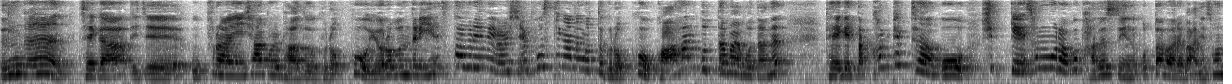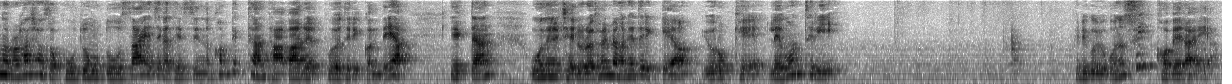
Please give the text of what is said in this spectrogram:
은근 제가 이제 오프라인 샵을 봐도 그렇고 여러분들이 인스타그램에 열심히 포스팅하는 것도 그렇고 과한 꽃다발보다는 되게 딱 컴팩트하고 쉽게 선물하고 받을 수 있는 꽃다발을 많이 선호를 하셔서 그 정도 사이즈가 될 수 있는 컴팩트한 다발을 보여드릴 건데요. 일단 오늘 재료를 설명을 해드릴게요. 요렇게 레몬트리 그리고 요거는 스윗 거베라예요.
